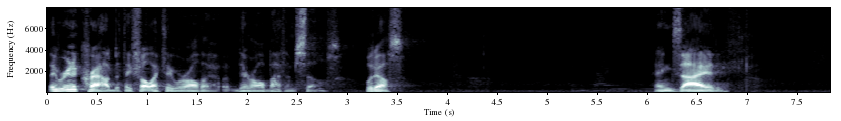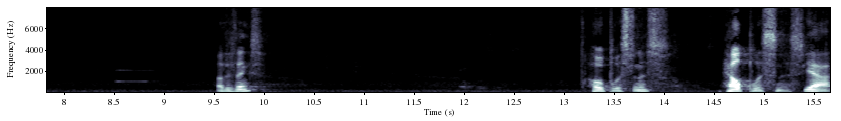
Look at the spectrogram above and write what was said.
They were in a crowd, but they felt like they were all the, they're all by themselves. What else? Anxiety. Anxiety. Other things? Hopelessness. Helplessness. Yeah.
